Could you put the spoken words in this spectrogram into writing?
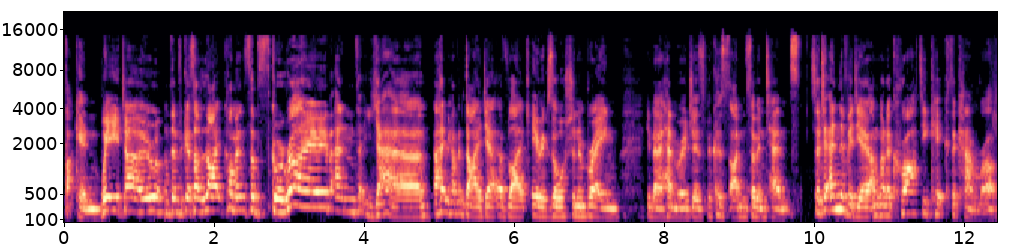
fucking weirdo. Don't forget to like, comment, subscribe, and yeah. I hope you haven't died yet of like ear exhaustion and brain, you know, hemorrhages because I'm so intense. So to end the video, I'm gonna karate kick the camera.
